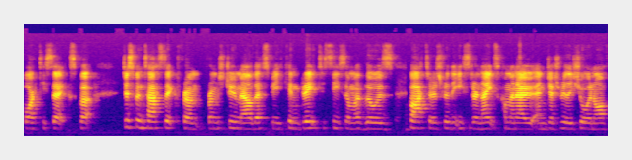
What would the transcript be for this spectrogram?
46, but just fantastic from from Stu Mel this week, and great to see some of those batters for the Eastern Knights coming out and just really showing off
